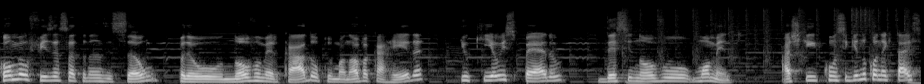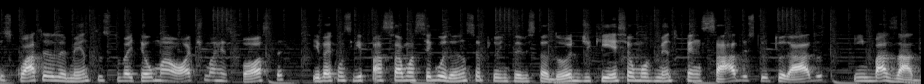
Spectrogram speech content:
como eu fiz essa transição para o novo mercado ou para uma nova carreira e o que eu espero desse novo momento. Acho que conseguindo conectar esses quatro elementos, tu vai ter uma ótima resposta e vai conseguir passar uma segurança para o entrevistador de que esse é um movimento pensado, estruturado e embasado,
